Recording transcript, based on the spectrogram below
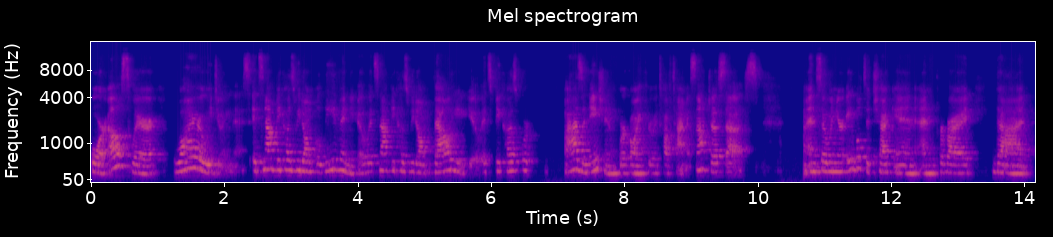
or elsewhere. Why are we doing this? It's not because we don't believe in you. It's not because we don't value you. It's because we're as a nation we're going through a tough time. It's not just us. And so when you're able to check in and provide that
